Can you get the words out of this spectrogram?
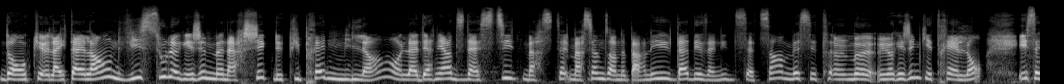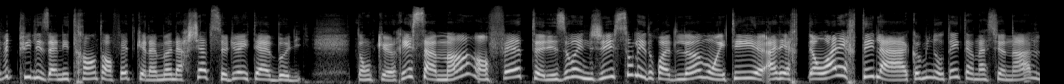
Donc, euh, la Thaïlande vit sous le régime monarchique depuis près de 1000 ans. La dernière dynastie, Martial nous en a parlé, date des années 1700, mais c'est un, régime qui est très long. Et ça fait depuis les années 30, en fait, que la monarchie absolue a été abolie. Donc, euh, récemment, en fait, les ONG sur les droits de l'homme ont alertés, ont alerté la communauté internationale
